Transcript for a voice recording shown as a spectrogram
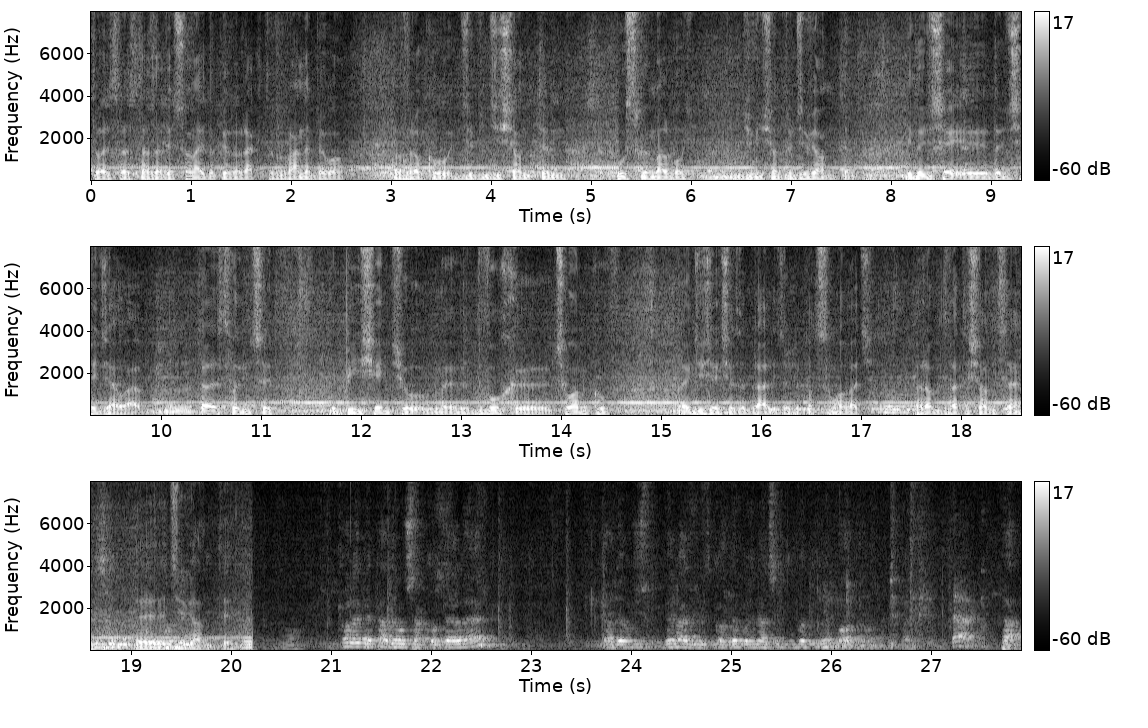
towarzystwa została zawieszona i dopiero reaktywowane było w roku 98 albo 99. I do dzisiaj, y, do dzisiaj działa. Towarzystwo liczy 52 y, członków. No i dzisiaj się zebrali, żeby podsumować rok 2009. kolegę Tadeusza Kotelę. Tadeusz wyraził zgodę, bo inaczej bym go tu nie podał. Tak. Tak.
